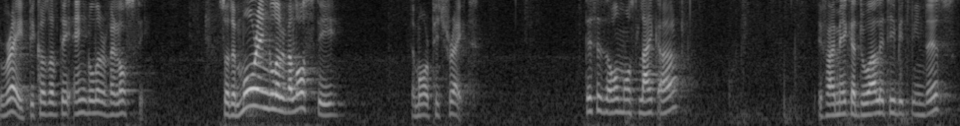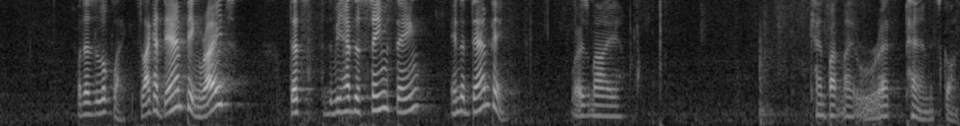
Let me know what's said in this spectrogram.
rate, because of the angular velocity. So the more angular velocity, the more pitch rate. This is almost like a, if I make a duality between this, what does it look like? It's like a damping, right? That's, we have the same thing in the damping. Where's my, can't find my red pen, it's gone.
